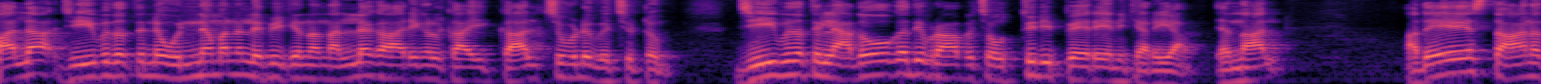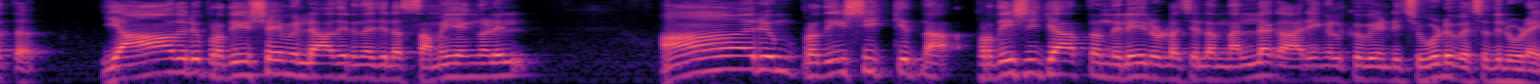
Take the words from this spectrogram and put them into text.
പല ജീവിതത്തിന്റെ ഉന്നമനം ലഭിക്കുന്ന നല്ല കാര്യങ്ങൾക്കായി കാൽച്ചുവട് വെച്ചിട്ടും ജീവിതത്തിൽ അധോഗതി പ്രാപിച്ച ഒത്തിരി പേരെ എനിക്കറിയാം. എന്നാൽ അതേ സ്ഥാനത്ത് യാതൊരു പ്രതീക്ഷയുമില്ലാതിരുന്ന ചില സമയങ്ങളിൽ ആരും പ്രതീക്ഷിക്കുന്ന പ്രതീക്ഷിക്കാത്ത നിലയിലുള്ള ചില നല്ല കാര്യങ്ങൾക്ക് വേണ്ടി ചുവട് വെച്ചതിലൂടെ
